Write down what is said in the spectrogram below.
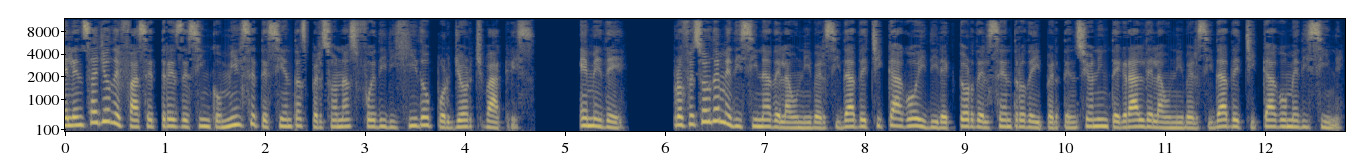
El ensayo de fase 3 de 5.700 personas fue dirigido por George Bakris, MD, profesor de medicina de la Universidad de Chicago y director del Centro de Hipertensión Integral de la Universidad de Chicago Medicine.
